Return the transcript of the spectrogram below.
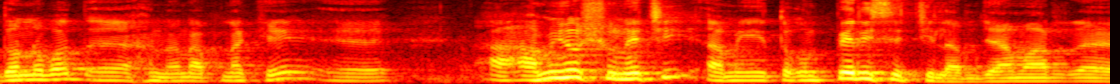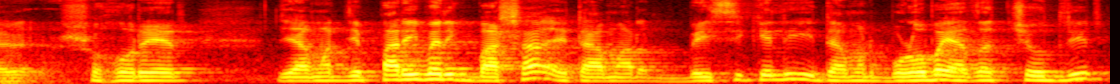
ধন্যবাদ। আহ, হান্নান আপনাকে আমিও শুনেছি আমি তখন প্যারিসে ছিলাম যে আমার শহরের যে আমার যে পারিবারিক বাসা এটা আমার বেসিক্যালি এটা আমার বড় ভাই আজাদ চৌধুরীর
